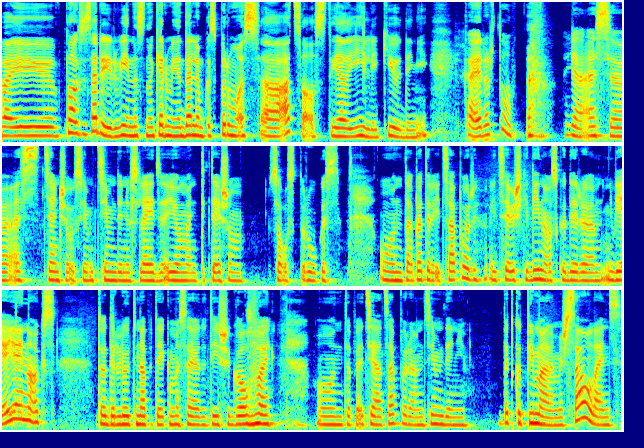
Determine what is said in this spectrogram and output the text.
vai plauksas arī ir vienas no ķermeņa daļām, kas pirmos atsalst, ja īlī kļūdiņi. Kā ir ar to? Jā, es, es cenšos cimdiņus leidzēt, jo man tik tiešām salst rūkas. Un tāpat arī cepuri, it sevišķi dīnos, kad ir viejainoks. Tad ir ļoti nepatīkami sajūta tīši galvai. Un tāpēc jā, cepura un cimdiņi. Bet, kad, piemēram, ir saulains,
